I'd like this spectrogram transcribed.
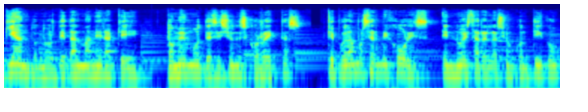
guiándonos de tal manera que tomemos decisiones correctas, que podamos ser mejores en nuestra relación contigo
